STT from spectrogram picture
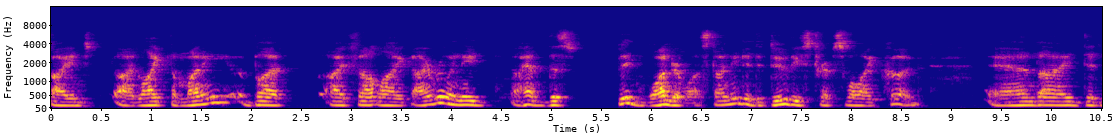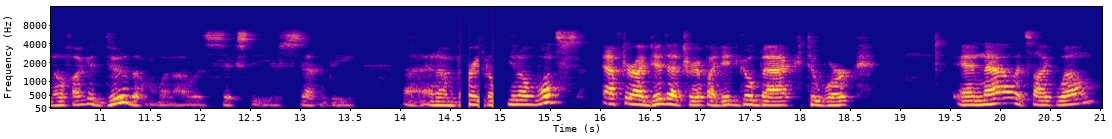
I I like the money, but I felt like I really need. I had this big wanderlust. I needed to do these trips while I could, and I didn't know if I could do them when I was 60 or 70. Uh, and I'm very, you know, once after I did that trip, I did go back to work, and now it's like, well,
